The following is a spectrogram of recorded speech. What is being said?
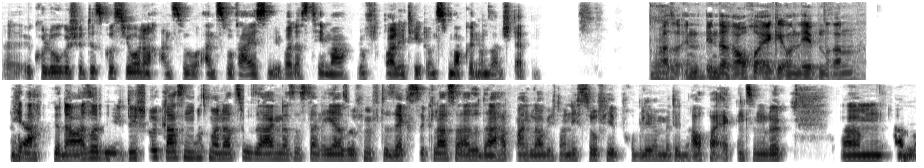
äh, ökologische Diskussion auch anzu, anzureißen über das Thema Luftqualität und Smog in unseren Städten. Also in, in der Raucherecke und nebendran. Ja, genau. Also die, die Schulklassen muss man dazu sagen, das ist dann eher so fünfte, sechste Klasse. Also da hat man, glaube ich, noch nicht so viel Probleme mit den Raucherecken zum Glück. Ähm, aber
